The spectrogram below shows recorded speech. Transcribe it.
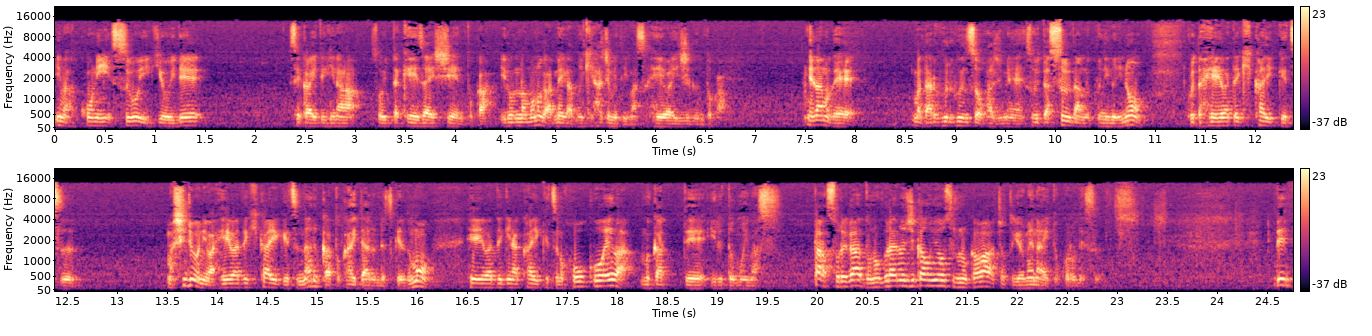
今ここにすごい勢いで世界的なそういった経済支援とかいろんなものが目が向き始めています。平和維持軍とか。でなので、まあ、ダルフル紛争をはじめそういったスーダンの国々のこういった平和的解決、まあ、資料には平和的解決なるかと書いてあるんですけれども平和的な解決の方向へは向かっていると思います。ただそれがどのぐらいの時間を要するのかはちょっと読めないところです。で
